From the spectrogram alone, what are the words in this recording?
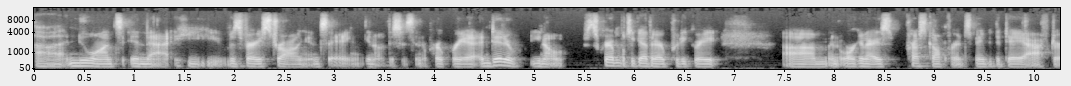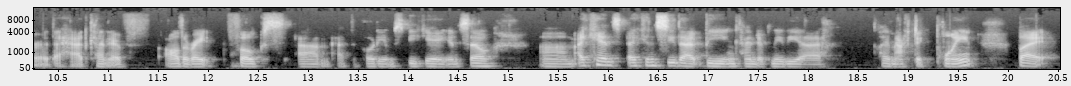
uh, nuance in that he was very strong in saying, you know, this is inappropriate, and did a you know scramble together a pretty great um, an organized press conference maybe the day after that had kind of all the right folks um, at the podium speaking, and so um, I can I can see that being kind of maybe a climactic point, but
